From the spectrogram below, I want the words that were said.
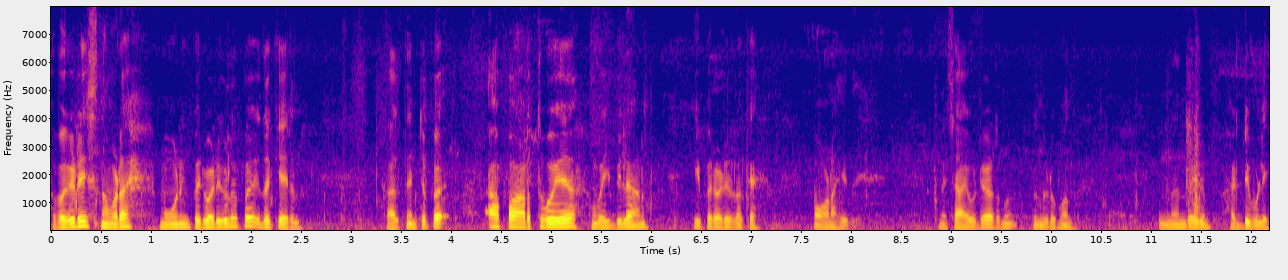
അപ്പോൾ ഗഡീസ് നമ്മുടെ മോർണിംഗ് പരിപാടികൾ ഇപ്പോൾ ഇതൊക്കെയായിരുന്നു. കാലത്ത് എനിക്കിപ്പോൾ ആ പാടത്ത് പോയ വൈബിലാണ് ഈ പരിപാടികളൊക്കെ ഓണായത്. പിന്നെ ചായ കുടി കടന്ന് ഇങ്ങോട്ട് വന്നു. ഇന്ന് എന്തായാലും അടിപൊളി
